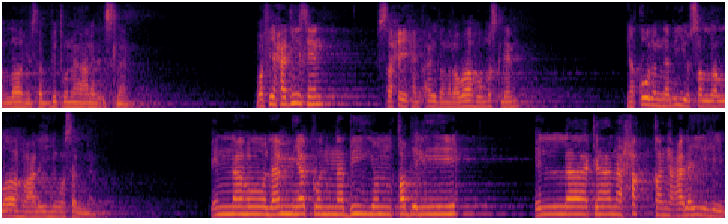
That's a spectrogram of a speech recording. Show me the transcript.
الله يثبتنا على الإسلام. وفي حديث صحيح أيضا رواه مسلم يقول النبي صلى الله عليه وسلم إنه لم يكن نبي قبلي إلا كان حقا عليه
